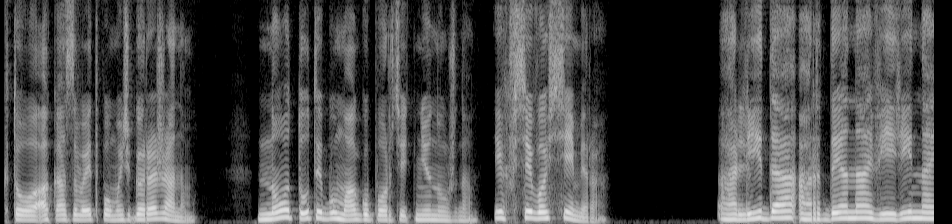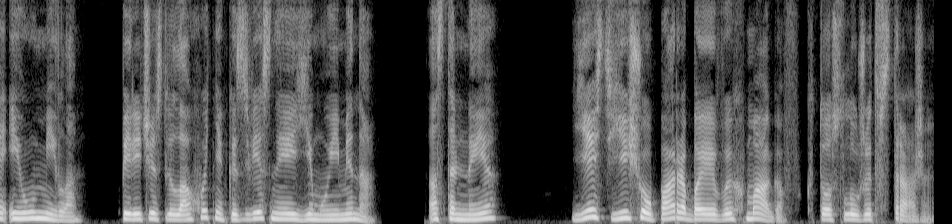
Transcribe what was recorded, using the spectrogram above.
кто оказывает помощь горожанам. Но тут и бумагу портить не нужно. Их всего семеро. Алида, Ардена, Верина и Умила. Перечислил охотник известные ему имена. Остальные? Есть еще пара боевых магов, кто служит в страже.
